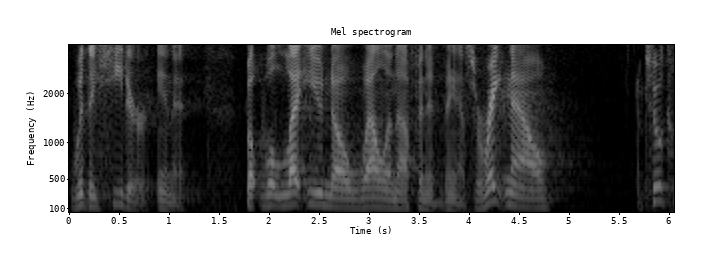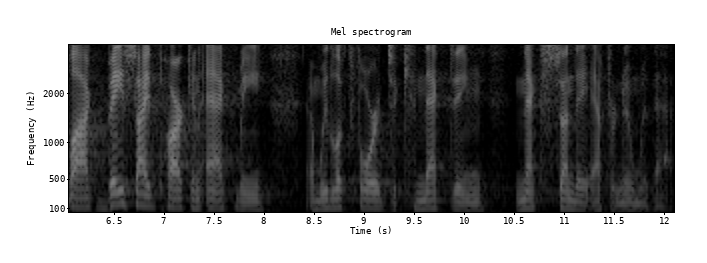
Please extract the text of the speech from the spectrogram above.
with a heater in it. But we'll let you know well enough in advance. Right now, 2 o'clock, Bayside Park and Acme, and we look forward to connecting next Sunday afternoon with that.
